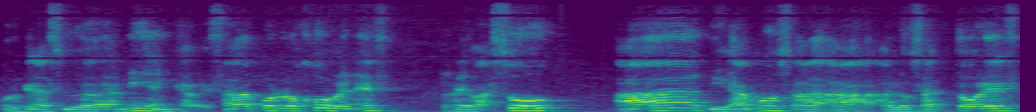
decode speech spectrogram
porque la ciudadanía encabezada por los jóvenes rebasó a, digamos, a, los actores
